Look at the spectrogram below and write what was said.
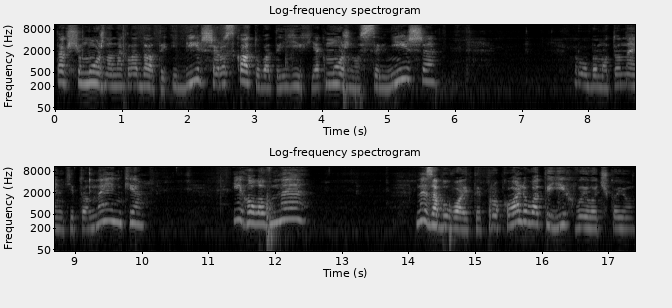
так що можна накладати і більше, розкатувати їх як можна сильніше. Робимо тоненькі-тоненькі. І головне, не забувайте прокалювати їх вилочкою.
